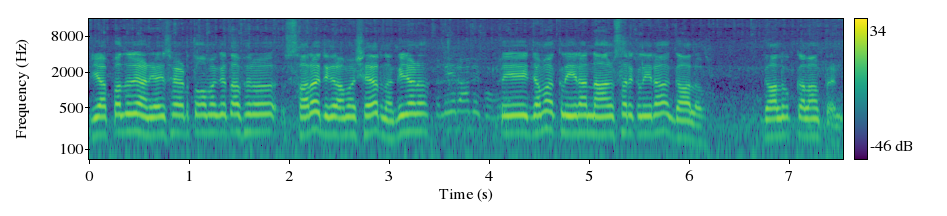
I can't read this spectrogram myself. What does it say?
ਜੇ ਆਪਾਂ ਲੁਧਿਆਣੇ ਵਾਲੀ ਸਾਈਡ ਤੋਂ ਆਵਾਂਗੇ ਤਾਂ ਫਿਰ ਸਾਰਾ ਜਗਰਾਵਾਂ ਸ਼ਹਿਰ ਲੰਘ ਜਾਣਾ। ਤੇ ਜਮਾ ਕਲੇਰਾ ਨਾਨਸਰ ਕਲੇਰਾ ਗਾਲਬ। ਗਾਲਬ ਕਲਾਂ ਪਿੰਡ।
